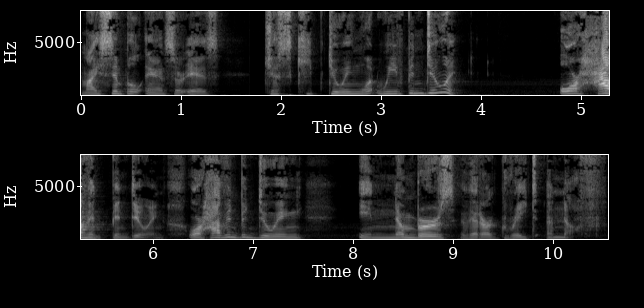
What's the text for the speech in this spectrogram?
My simple answer is just keep doing what we've been doing or haven't been doing or haven't been doing in numbers that are great enough.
